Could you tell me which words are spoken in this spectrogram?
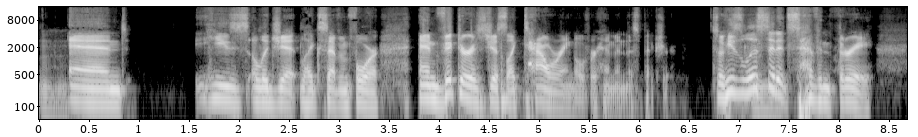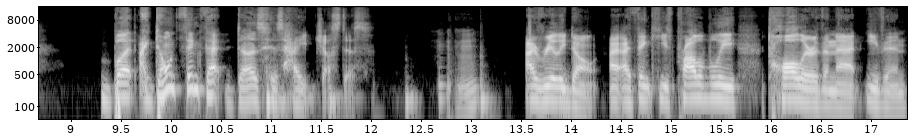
Mhm. And he's a legit like seven four, and Victor is just like towering over him in this picture. So he's listed at seven three, but I don't think that does his height justice. Mhm. I really don't. I, I think he's probably taller than that, even,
